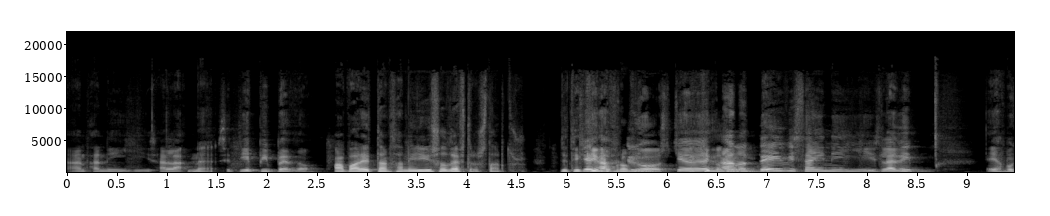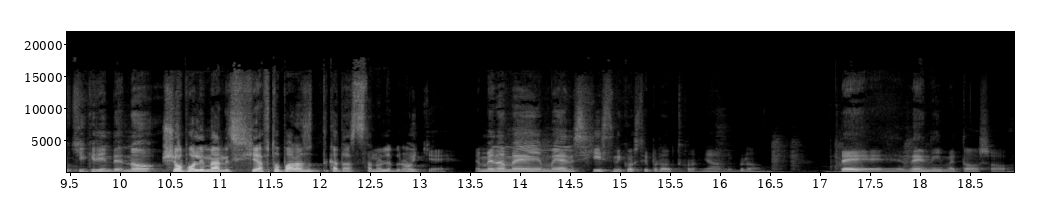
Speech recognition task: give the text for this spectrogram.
αν θα είναι υγιής, αλλά Ναι. σε τι επίπεδο; Απαραίτητα αν θα είναι υγιής ο δεύτερος στάρ τους. Γιατί εκεί είναι το πρόβλημα. ακριβώς. Και Εκεί είναι το αν ο πρόβλημα. Davis θα είναι υγιής. Δηλαδή, ε, από εκεί κρίνεται. Ενώ, Πιο πολύ με ανησυχεί αυτό παρά στο τι κατάσταση θα είναι ο Λεμπρόν. οκ. Εμένα με, με ανησυχεί στην 21η χρονιά ο LeBron. Δεν, δεν είμαι τόσο...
